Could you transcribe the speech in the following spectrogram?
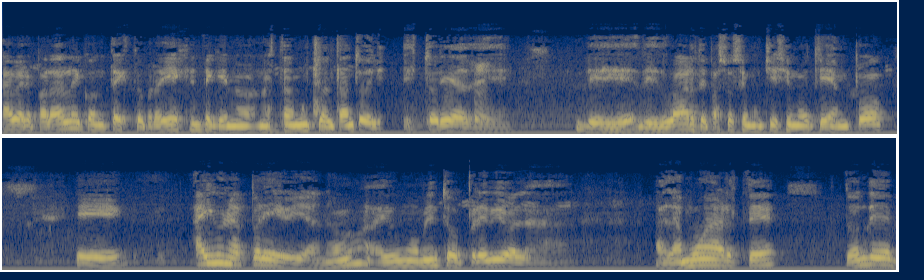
a ver, para darle contexto, pero ahí hay gente que no, no está mucho al tanto de la historia de, de, Duarte, pasó hace muchísimo tiempo. Eh, hay una previa, ¿no? Hay un momento previo a la, a la muerte donde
